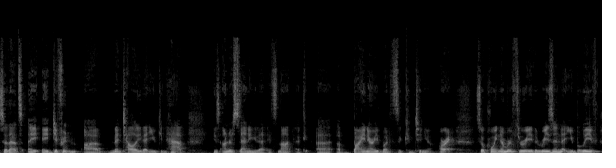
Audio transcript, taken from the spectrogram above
So that's a, a different uh, mentality that you can have is understanding that it's not a, a, binary, but it's a continuum. All right. So point number three, the reason that you believe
